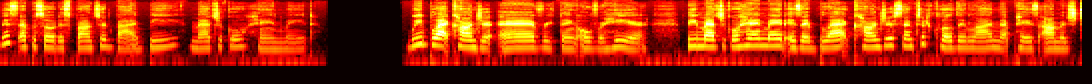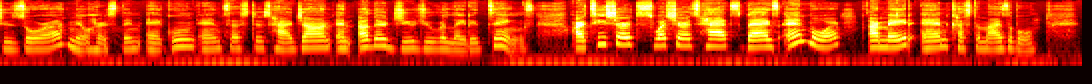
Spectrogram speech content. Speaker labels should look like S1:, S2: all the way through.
S1: This episode is sponsored by Bmagickal Handmade. We black conjure everything over here. Bmagickal Handmade is a black conjure centered clothing line that pays homage to Zora, Neale Hurston, Egun, ancestors, John, and other juju related things. Our t shirts, sweatshirts, hats, bags, and more are made and customizable.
